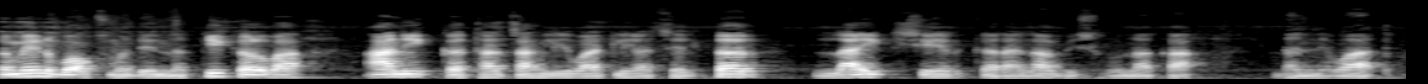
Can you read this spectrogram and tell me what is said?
कमेंट बॉक्समध्ये नक्की कळवा. आणि कथा चांगली वाटली असेल तर लाईक शेअर करायला विसरू नका. धन्यवाद.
